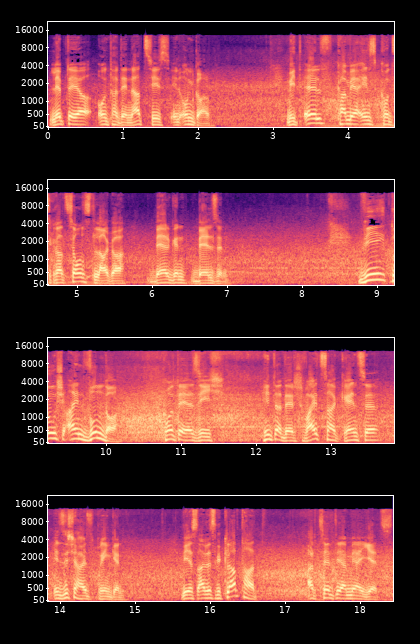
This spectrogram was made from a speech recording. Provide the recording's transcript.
lebte er unter den Nazis in Ungarn. Mit elf kam er ins Konzentrationslager Bergen-Belsen. Wie durch ein Wunder konnte er sich hinter der Schweizer Grenze in Sicherheit bringen. Wie es alles geklappt hat, erzählt er mir jetzt.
